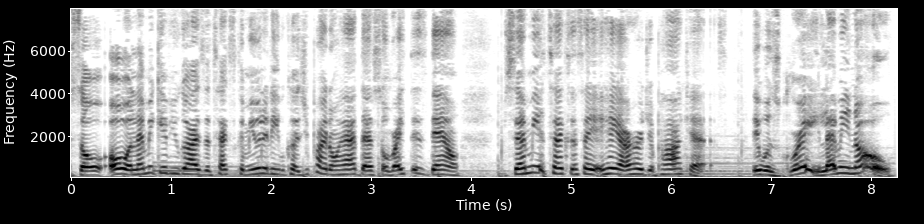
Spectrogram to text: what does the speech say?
So, oh, and let me give you guys a text community because you probably don't have that. So, write this down. Send me a text and say, hey, I heard your podcast. It was great. Let me know.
